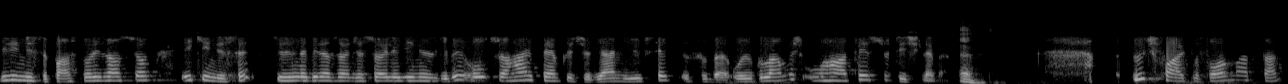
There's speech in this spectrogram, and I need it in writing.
Birincisi pastörizasyon, ikincisi sizin de biraz önce söylediğiniz gibi ultra high temperature yani yüksek ısıda uygulanmış UHT süt işlemi. Evet. Üç farklı formattan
